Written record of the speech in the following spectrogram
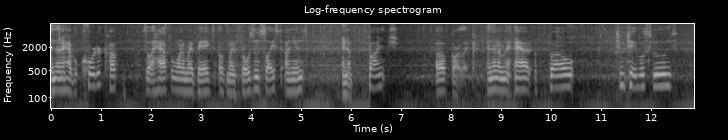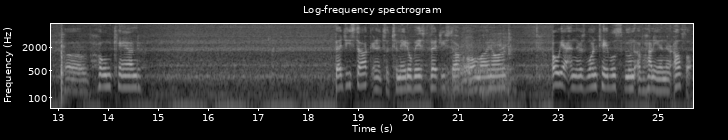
And then I have a quarter cup, so a half of one of my bags of my frozen sliced onions and a bunch of garlic. And then I'm going to add about two tablespoons of home canned veggie stock and it's a tomato based veggie stock all mine are Oh yeah, and there's one tablespoon of honey in there also.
